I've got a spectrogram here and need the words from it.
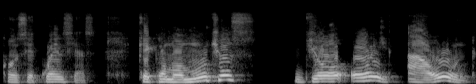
consecuencias, que como muchos, yo hoy aún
